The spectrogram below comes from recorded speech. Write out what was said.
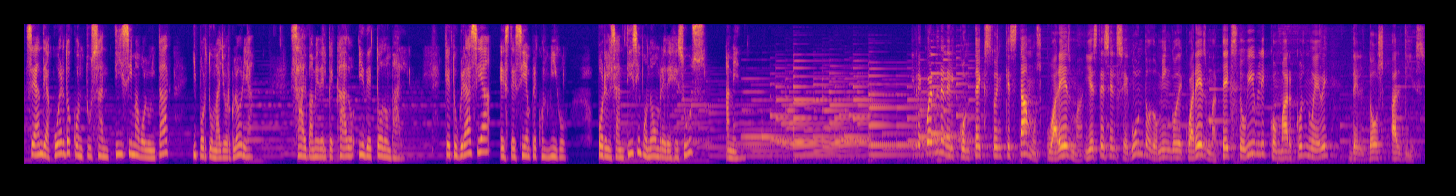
sean de acuerdo con tu santísima voluntad y por tu mayor gloria. Sálvame del pecado y de todo mal. Que tu gracia esté siempre conmigo. Por el santísimo nombre de Jesús. Amén. Y recuerden en el contexto en que estamos, Cuaresma, y este es el segundo domingo de Cuaresma, texto bíblico Marcos 9, del 2 al 10.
